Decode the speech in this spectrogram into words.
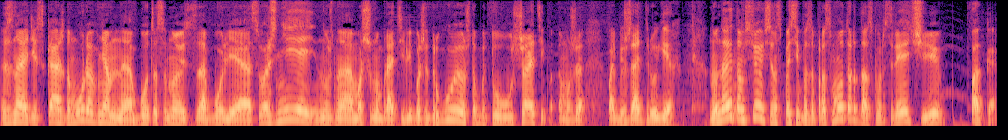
знаете, с каждым уровнем бота становится более сложнее, нужно машину брать либо же другую, чтобы ту улучшать и потом уже побеждать других. Ну на этом все, всем спасибо за просмотр, до скорых встреч и пока.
